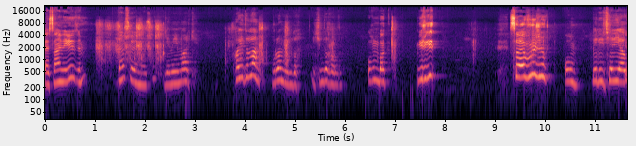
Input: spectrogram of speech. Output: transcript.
Ben sana verirdim. Neden söylemiyorsun? Yemeğim var ki. Hayırdır lan. Vuramıyorum da. İçimde kaldı. Oğlum bak. Yürü git. Sana vuracak. Oğlum Beni içeriye al.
